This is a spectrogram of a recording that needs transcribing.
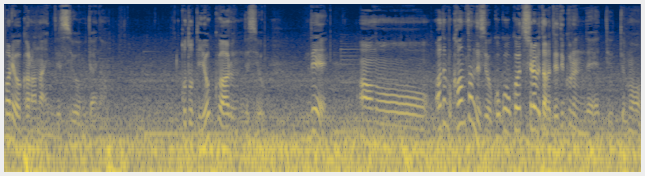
ぱり分からないんですよみたいな。ことってよくあるんですよ。であのー、あでも簡単ですよ。ここをこうやって調べたら出てくるんでって言っても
